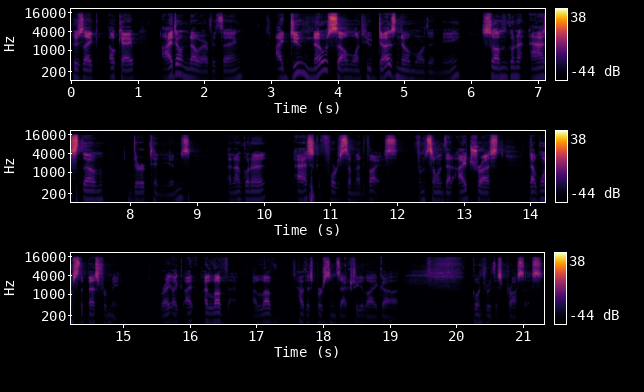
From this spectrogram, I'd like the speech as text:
who's like, okay, I don't know everything. I do know someone who does know more than me, so I'm going to ask them their opinions and I'm going to ask for some advice from someone that I trust that wants the best for me. Right? Like I, I love that. I love how this person's actually like uh, going through this process.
